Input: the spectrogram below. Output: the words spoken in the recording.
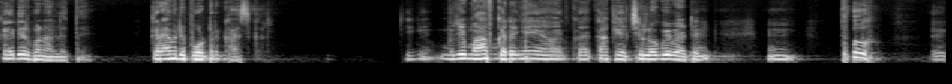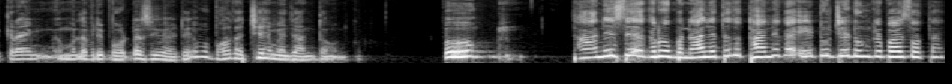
करियर बना लेते हैं। क्राइम रिपोर्टर खासकर। ठीक है? मुझे माफ़ करेंगे यहाँ का, काफ़ी अच्छे लोग भी बैठे हैं। तो क्राइम मतलब रिपोर्टर्स भी बैठे हैं। वो बहुत अच्छे हैं मैं जानता हूँ उनको। तो थाने से अगर वो बना लेते तो थाने का ए टू जेड उनके पास होता है।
